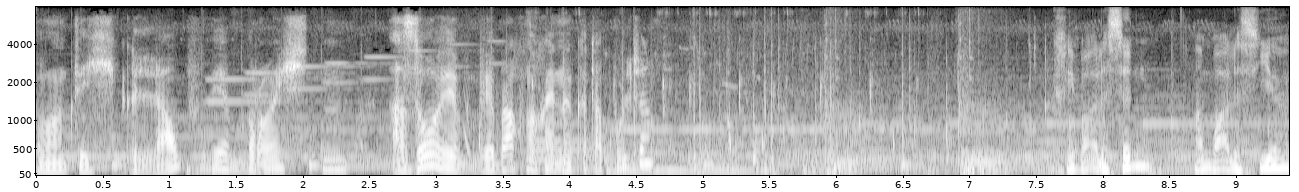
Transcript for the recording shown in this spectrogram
Und ich glaube, wir bräuchten. Achso, wir, wir brauchen noch eine Katapulte. Kriegen wir alles hin? Haben wir alles hier?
